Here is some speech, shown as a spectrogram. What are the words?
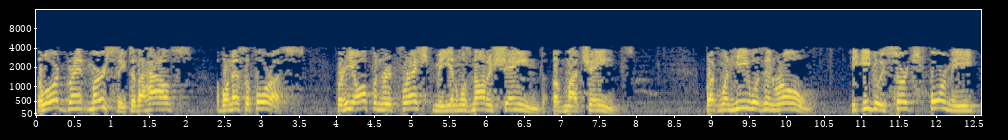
The Lord grant mercy to the house of Onesiphorus, for he often refreshed me and was not ashamed of my chains. But when he was in Rome, he eagerly searched for me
